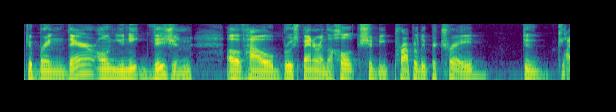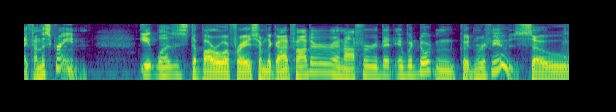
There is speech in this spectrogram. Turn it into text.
to bring their own unique vision of how Bruce Banner and the Hulk should be properly portrayed to life on the screen it was, to borrow a phrase from The Godfather, an offer that Edward Norton couldn't refuse. So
